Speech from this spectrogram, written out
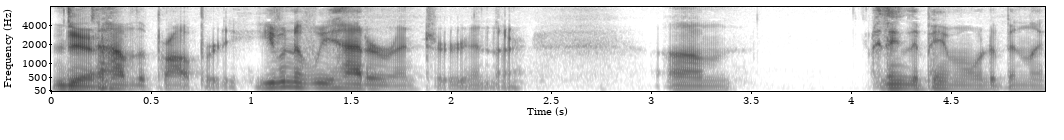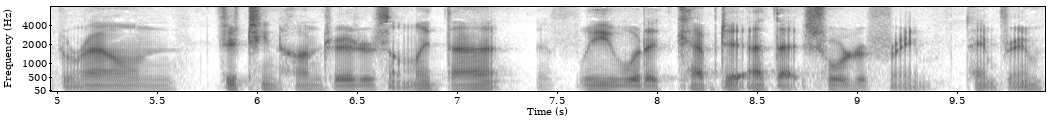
Yeah. to have the property, even if we had a renter in there. Um, I think the payment would have been like around fifteen hundred or something like that if we would have kept it at that shorter frame time frame.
